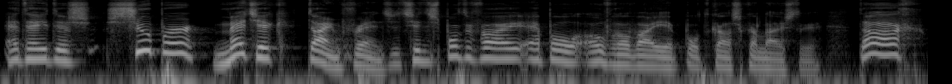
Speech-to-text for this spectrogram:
Het heet dus Super Magic Time Friends. Het zit in Spotify, Apple, overal waar je podcast kan luisteren. Dag!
